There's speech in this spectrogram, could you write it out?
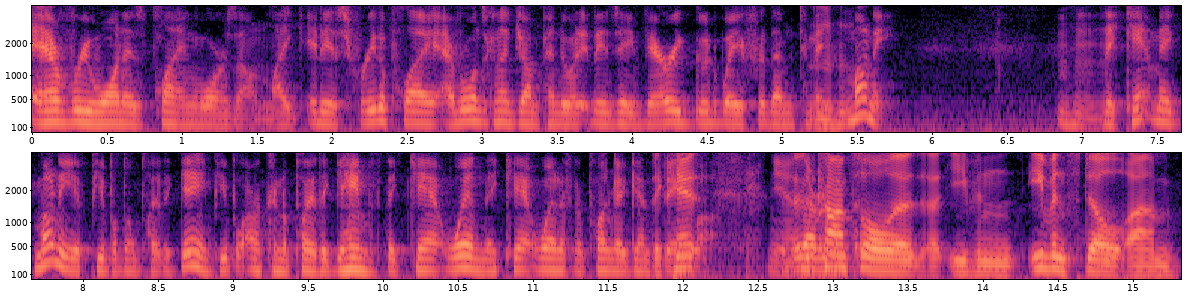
Everyone is playing Warzone. Like it is free to play. Everyone's going to jump into it. It is a very good way for them to Mm-hmm. make money. They can't make money if people don't play the game. People aren't going to play the game if they can't win. They can't win if they're playing against They can't. aimbots. Yeah. The console, uh, uh, even even still, um,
